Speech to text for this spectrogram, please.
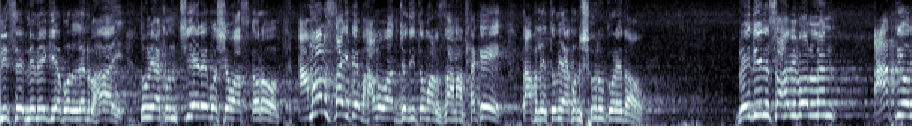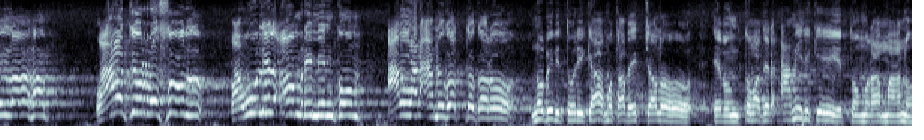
নিচে নেমে গিয়ে বললেন, ভাই, তুমি এখন চেয়ারে বসে ওয়াজ করো। আমার চাইতে ভালো ওয়াজ যদি তোমার জানা থাকে, তাহলে তুমি এখন শুরু করে দাও। বেদিন সাহাবি বললেন, আতিউল্লাহ আতিউর রসুল পাউলিল আমরি মিনকুম। আল্লাহর আনুগত্য করো, নবীর তরিকা মোতাবেক চলো, এবং তোমাদের আমিরকে তোমরা মানো।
